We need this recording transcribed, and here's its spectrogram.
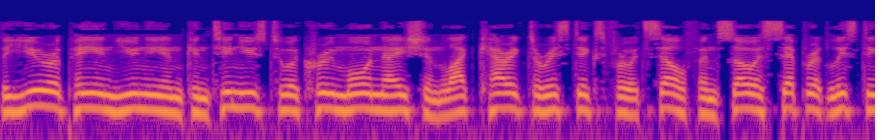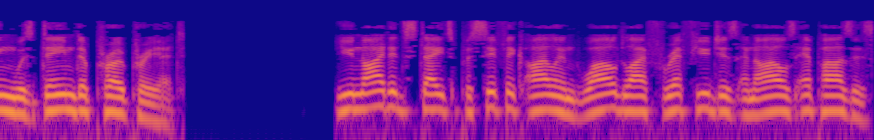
the European Union continues to accrue more nation-like characteristics for itself and so a separate listing was deemed appropriate. United States Pacific Island Wildlife Refuges and Isles Eparses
